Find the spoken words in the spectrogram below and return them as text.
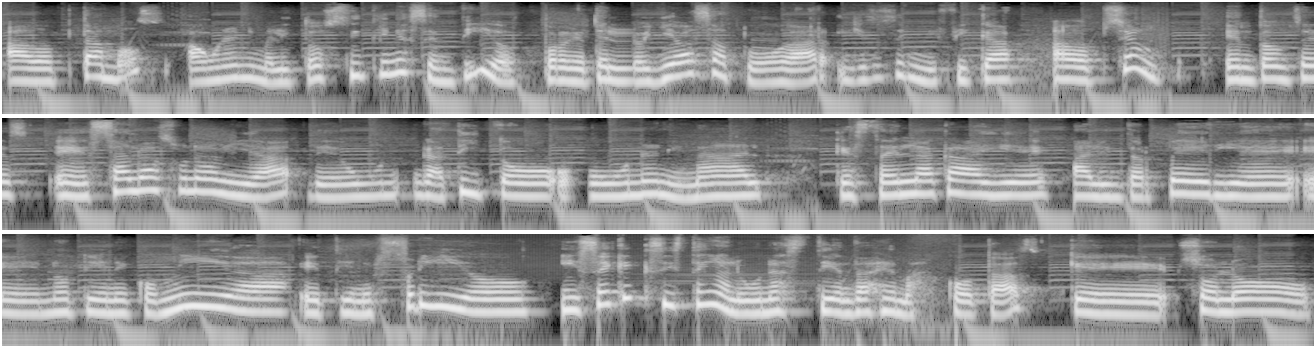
adoptamos a un animalito sí tiene sentido, porque te lo llevas a tu hogar y eso significa adopción. Entonces eh, salvas una vida de un gatito o un animal que está en la calle, a la intemperie, eh, no tiene comida, eh, tiene frío. Y sé que existen algunas tiendas de mascotas que solo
